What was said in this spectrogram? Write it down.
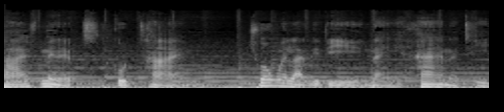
5 minutes good time ช่วงเวลาดีๆ ใน 5 นาที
